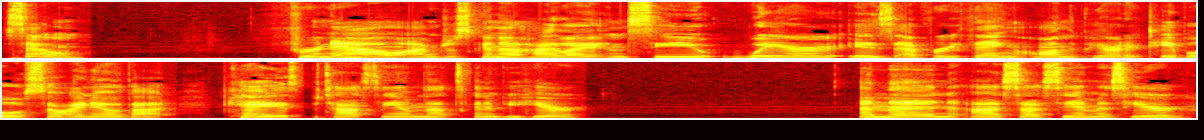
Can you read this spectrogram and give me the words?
So for now, I'm just going to highlight and see where is everything on the periodic table. So I know that K is potassium, that's going to be here. And then uh, cesium is here,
